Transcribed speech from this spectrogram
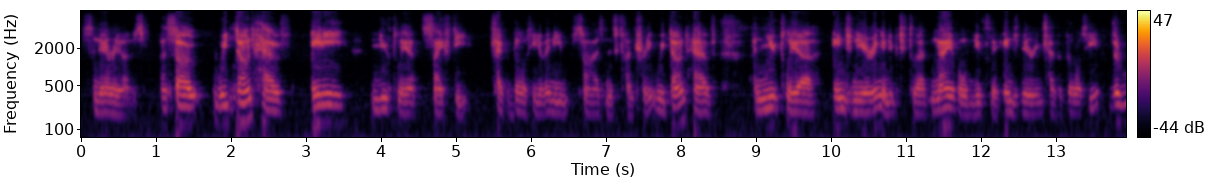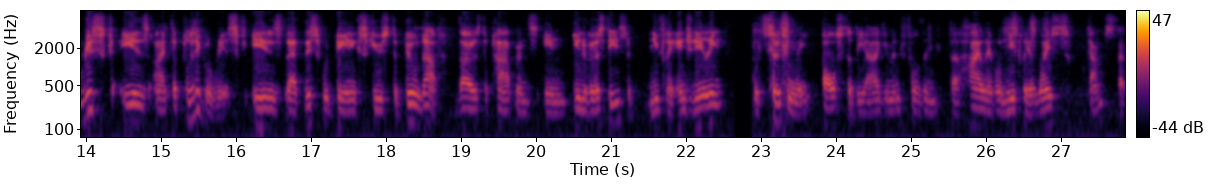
scenarios. And so we don't have any nuclear safety capability of any size in this country. We don't have a nuclear engineering, and in particular naval nuclear engineering capability. The risk is, uh, the political risk is that this would be an excuse to build up those departments in universities of nuclear engineering. Would certainly bolster the argument for the, the high level nuclear waste dumps that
